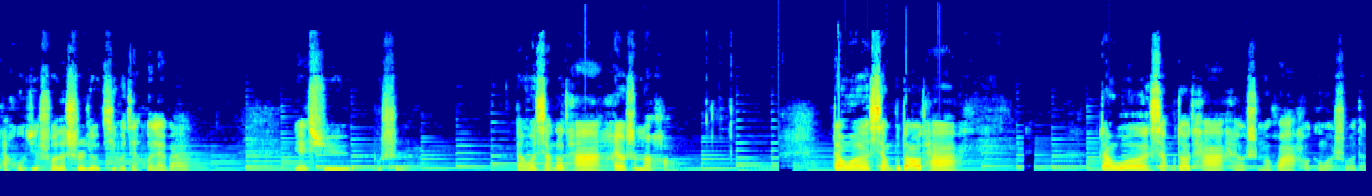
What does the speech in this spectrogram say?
他或许说的是有机会再回来玩，也许不是，但我想到他还有什么好，但我想不到他。但我想不到他还有什么话好跟我说的。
